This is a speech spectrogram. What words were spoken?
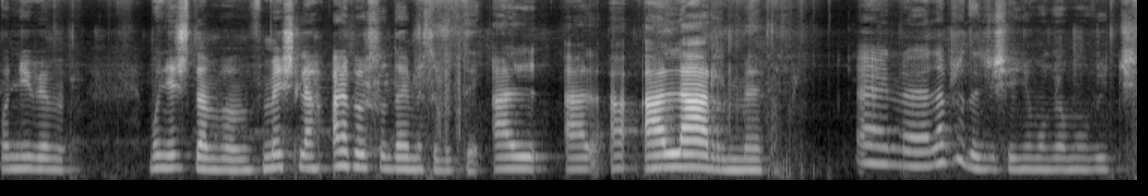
bo nie wiem, bo nie czytam wam w myślach, ale po prostu dajmy sobie tutaj al, al, a, alarmy. Ej, no ja naprawdę dzisiaj nie mogę mówić.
